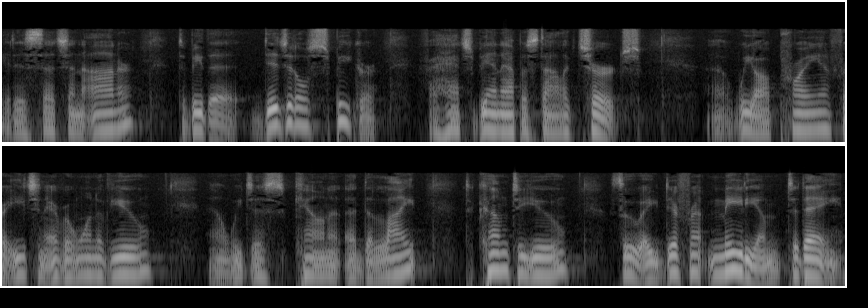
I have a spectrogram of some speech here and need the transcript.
It is such an honor to be the digital speaker for Hatch Apostolic Church. Uh, we are praying for each and every one of you, and we just count it a delight to come to you through a different medium today.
